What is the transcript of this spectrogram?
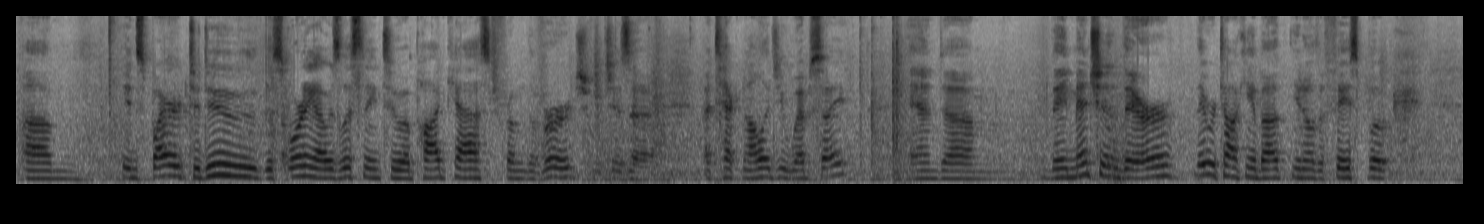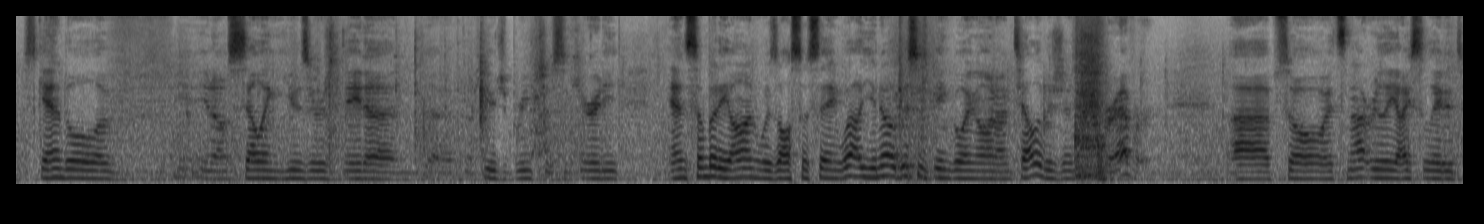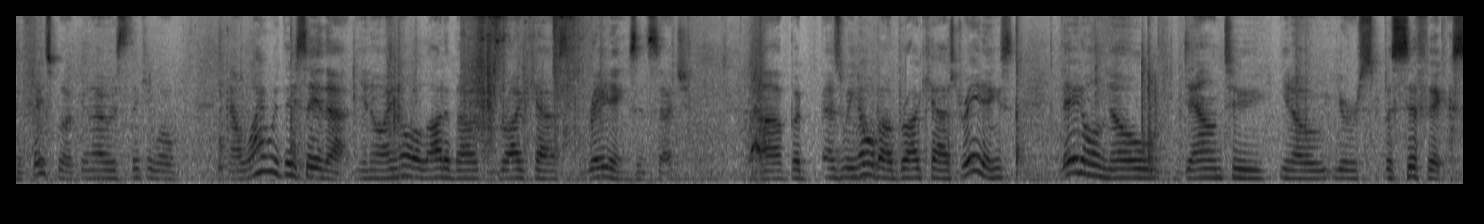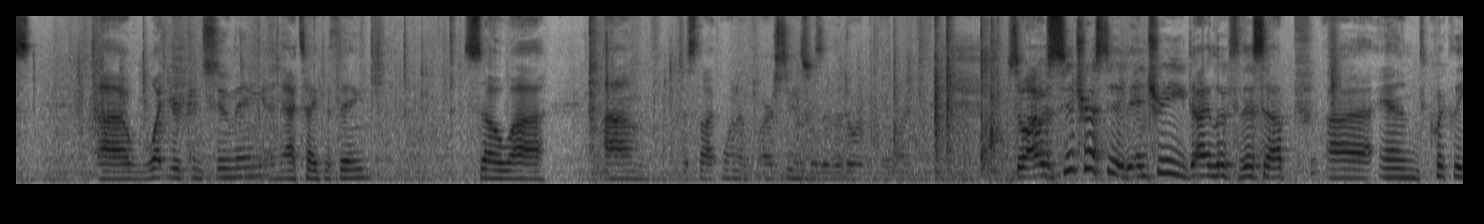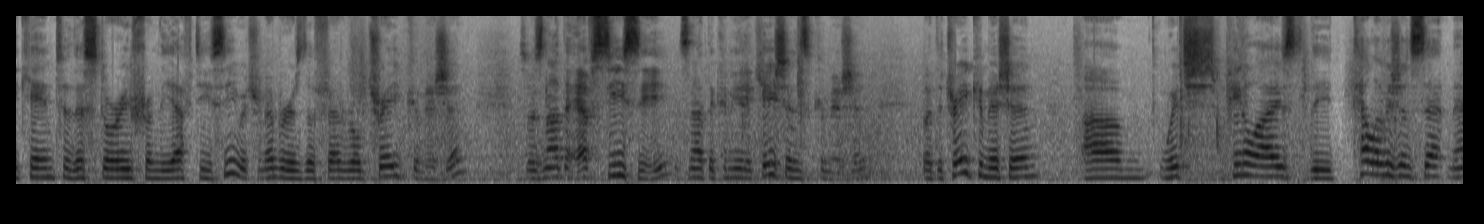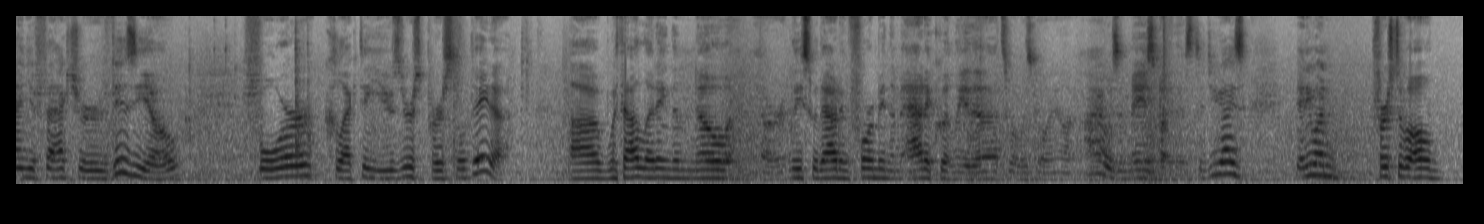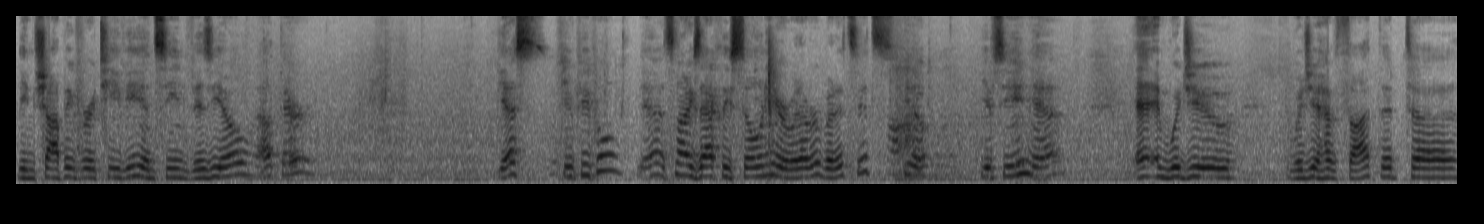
um, inspired to do this morning. I was listening to a podcast from The Verge, which is a, a technology website, and um, they mentioned there they were talking about you know the Facebook scandal of you know selling users data and uh, a huge breach of security and somebody on was also saying, well, you know, this has been going on on television forever. Uh, so it's not really isolated to Facebook. And I was thinking, well, now why would they say that? You know, I know a lot about broadcast ratings and such. Uh, but as we know about broadcast ratings, they don't know down to, you know, your specifics, uh, what you're consuming and that type of thing. So, uh, um, just thought one of our students was at the door, but. So I was interested, intrigued. I looked this up uh, and quickly came to this story from the FTC, which remember is the Federal Trade Commission. So it's not the FCC, it's not the Communications Commission, but the Trade Commission, um, which penalized the television set manufacturer Vizio for collecting users' personal data uh, without letting them know, or at least without informing them adequately that that's what was going on. I was amazed by this. Did you guys, anyone, first of all, been shopping for a TV and seen Vizio out there? Yes, a few people. Yeah, it's not exactly Sony or whatever, but it's it's you know, you've seen, yeah. And, and would you would you have thought that uh,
